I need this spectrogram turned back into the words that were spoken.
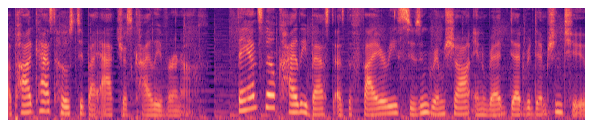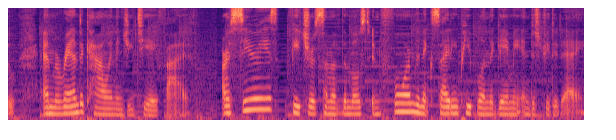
a podcast hosted by actress Kaili Vernoff. Fans know Kaili best as the fiery Susan Grimshaw in Red Dead Redemption 2 and Miranda Cowan in GTA 5. Our series features some of the most informed and exciting people in the gaming industry today.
